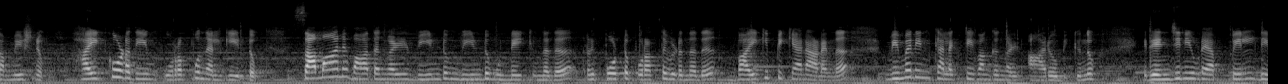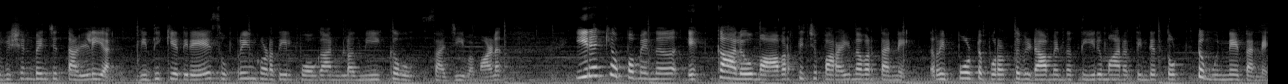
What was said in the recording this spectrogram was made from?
കമ്മീഷനും ഹൈക്കോടതിയും ഉറപ്പു നൽകിയിട്ടും. സമാന വാദങ്ങൾ വീണ്ടും വീണ്ടും ഉന്നയിക്കുന്നത് റിപ്പോർട്ട് പുറത്തുവിടുന്നത് വൈകിപ്പിക്കാനാണെന്ന് വിമൻ ഇൻ കലക്റ്റീവ് അംഗങ്ങൾ ആരോപിക്കുന്നു. രഞ്ജിനിയുടെ അപ്പീൽ ഡിവിഷൻ ബെഞ്ച് തള്ളിയാൽ വിധിക്കെതിരെ സുപ്രീം കോടതിയിൽ പോകാനുള്ള നീക്കവും സജീവമാണ്. ഇരയ്ക്കൊപ്പമെന്ന് എക്കാലവും ആവർത്തിച്ച് പറയുന്നവർ തന്നെ. റിപ്പോർട്ട് പുറത്തുവിടാമെന്ന തീരുമാനത്തിന്റെ തൊട്ടു മുന്നേ തന്നെ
